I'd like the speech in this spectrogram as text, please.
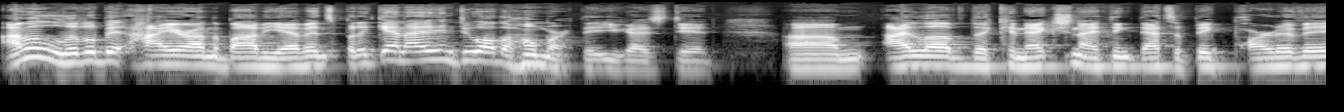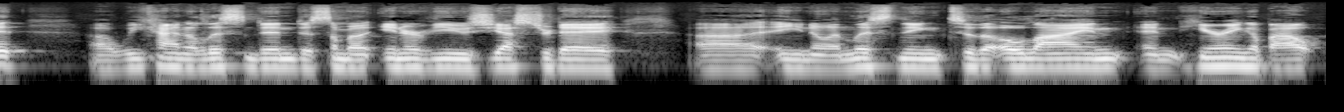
I'm a little bit higher on the Bobby Evans, but again, I didn't do all the homework that you guys did. Um, I love the connection. I think that's a big part of it. Uh, we kind of listened into some interviews yesterday, uh, you know, and listening to the O line and hearing about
